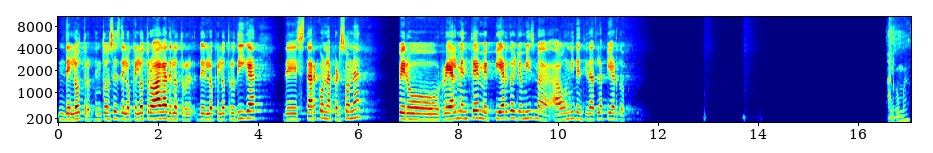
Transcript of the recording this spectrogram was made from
del otro. Entonces, de lo que el otro haga, del otro, de lo que el otro diga, de estar con la persona, pero realmente me pierdo yo misma, aún mi identidad la pierdo. ¿Algo más?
